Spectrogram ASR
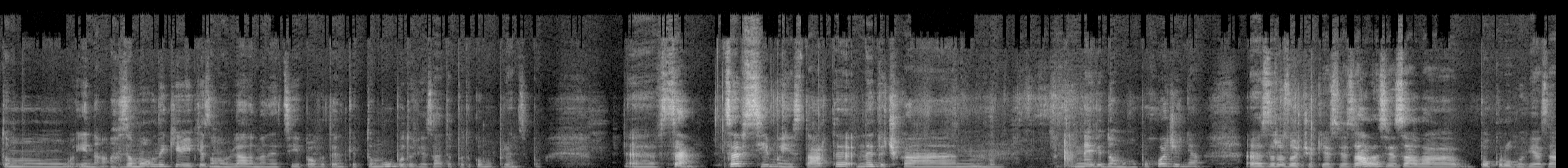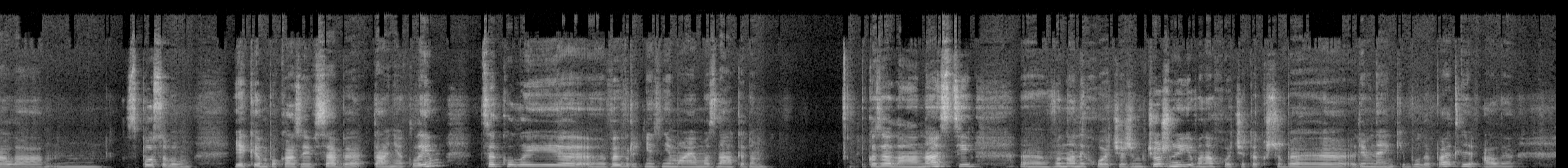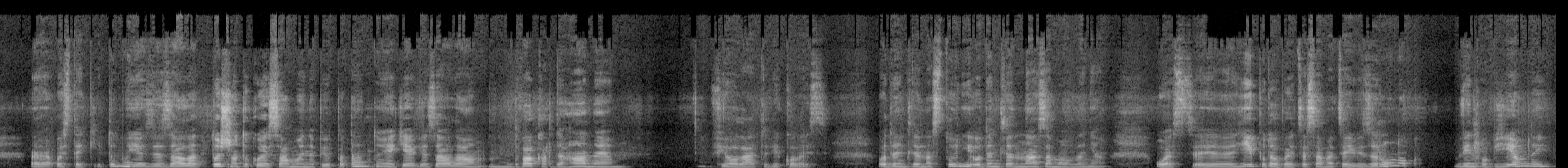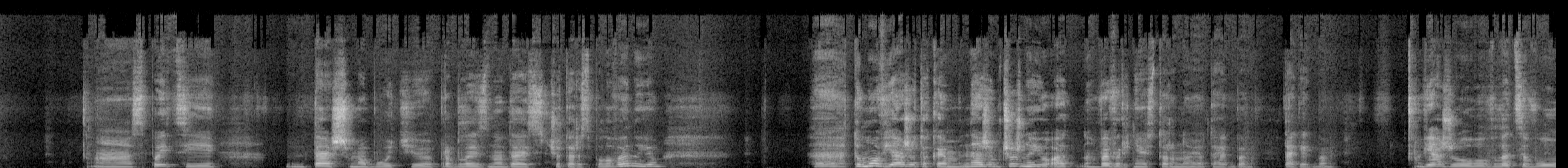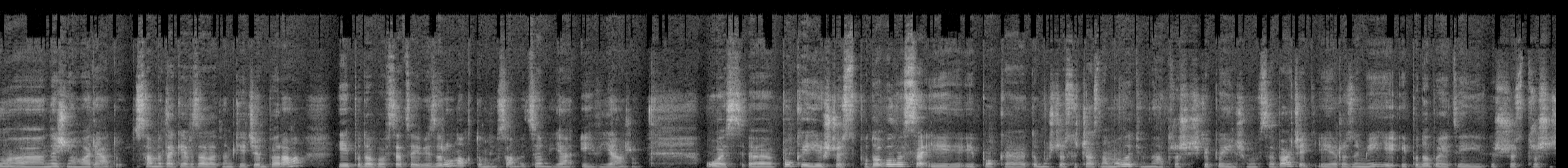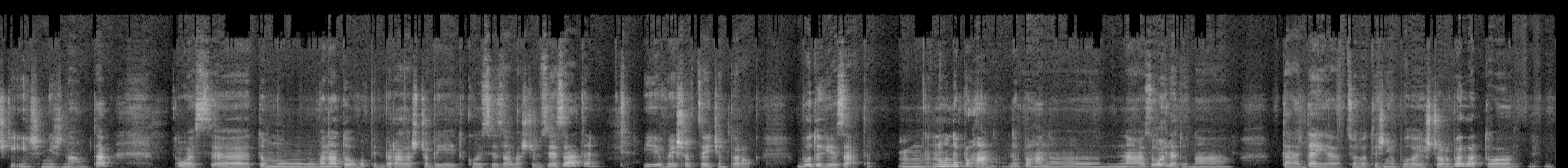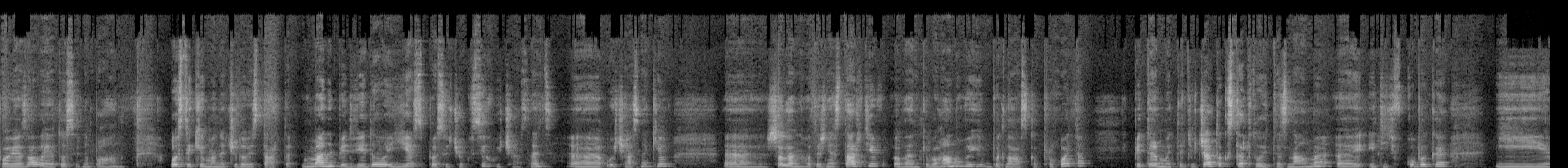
Тому і на замовників, які замовляли мене ці павутинки. Тому буду в'язати по такому принципу. Е, Все, це всі мої старти. Ниточка невідомого походження. Е, Зразочок я зв'язала, зв'язала по кругу в'язала способом, яким показує в себе Таня Клим. Це коли е, виворотні знімаємо з накидом. Показала Насті, вона не хоче жемчужної, вона хоче так, щоб рівненькі були петлі, але ось такі. Тому я зв'язала точно такої самої напівпатентної, як я в'язала два кардигани фіолетові колись. Один для настуні, один для на замовлення. Ось, е, їй подобається саме цей візерунок, він об'ємний. Е, Спиці теж, мабуть, приблизно десь 4,5. Е, Тому в'яжу таким не жемчужною, а виворотньою стороною, так якби. Так якби. В'яжу в лицеву е, нижнього ряду. Саме так я взяла там ті джемпера, їй подобався цей візерунок, тому саме цим я і в'яжу. Ось, е, поки їй щось сподобалося, і, і поки, тому що сучасна молодь вона трошечки по-іншому все бачить і розуміє, і подобається їй щось трошечки інше, ніж нам. Так? Ось, е, тому вона довго підбирала, щоб я їй такого зв'язала, щоб зв'язати, і вийшов цей джемперок. Буду в'язати. Ну, непогано, непогано. На, з огляду на те, де я цього тижня була і що робила, то пов'язала я досить непогано. Ось такі в мене чудові старти. В мене під відео є списочок всіх учасниць, е, учасників е, шаленого тижня стартів Оленки Баганової. Будь ласка, проходьте, підтримуйте дівчаток, стартуйте з нами, е, ідіть в кубики і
